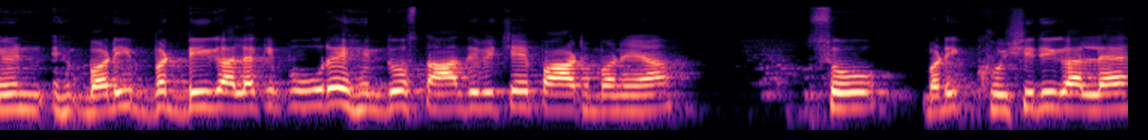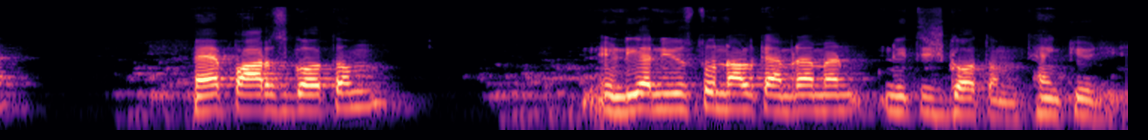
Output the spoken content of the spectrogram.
ਇਨ- ਬੜੀ ਵੱਡੀ ਗੱਲ ਹੈ ਕਿ ਪੂਰੇ ਹਿੰਦੁਸਤਾਨ ਦੇ ਵਿੱਚ ਇਹ ਪਾਠ ਬਣਿਆ। ਸੋ ਬੜੀ ਖੁਸ਼ੀ ਦੀ ਗੱਲ ਹੈ। ਮੈਂ ਪਾਰਸ ਗੌਤਮ ਇੰਡੀਆ ਨਿਊਜ਼ ਤੋਂ ਨਾਲ cameraman Nitish Gautam. Thank you ji.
